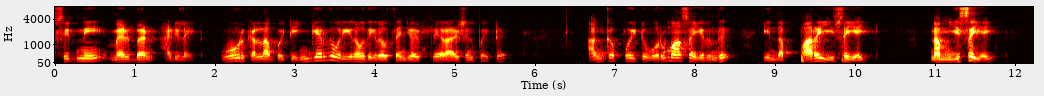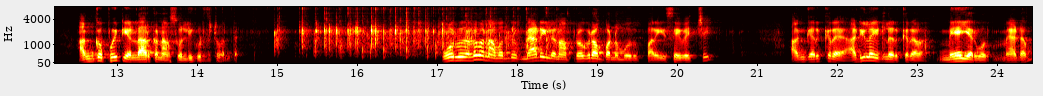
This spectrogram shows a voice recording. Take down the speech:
சிட்னி மெல்பர்ன் அடிலைட் ஊருக்கெல்லாம் போயிட்டு இங்கேருந்து ஒரு இருபது இருபத்தஞ்சு பேர் அழைச்சின்னு போயிட்டு அங்கே போயிட்டு ஒரு மாதம் இருந்து இந்த பறை இசையை நம் இசையை அங்கே போயிட்டு எல்லாருக்கும் நான் சொல்லி கொடுத்துட்டு வந்தேன். ஒரு தடவை நான் வந்து மேடையில் நான் ப்ரோக்ராம் பண்ணும்போது பறை இசை வச்சு அங்கே இருக்கிற அடிலைட்டில் இருக்கிற மேயர் ஒரு மேடம்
